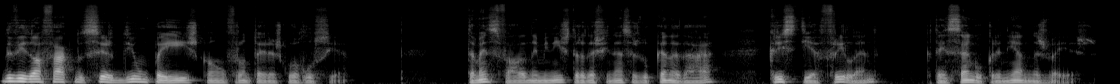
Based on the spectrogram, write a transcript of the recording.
devido ao facto de ser de um país com fronteiras com a Rússia. Também se fala na ministra das Finanças do Canadá, Chrystia Freeland, que tem sangue ucraniano nas veias.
